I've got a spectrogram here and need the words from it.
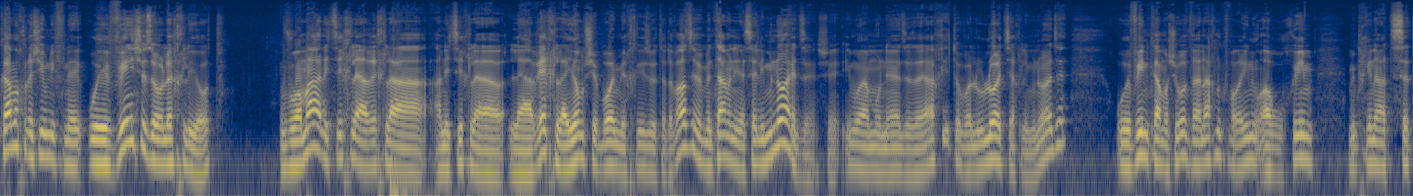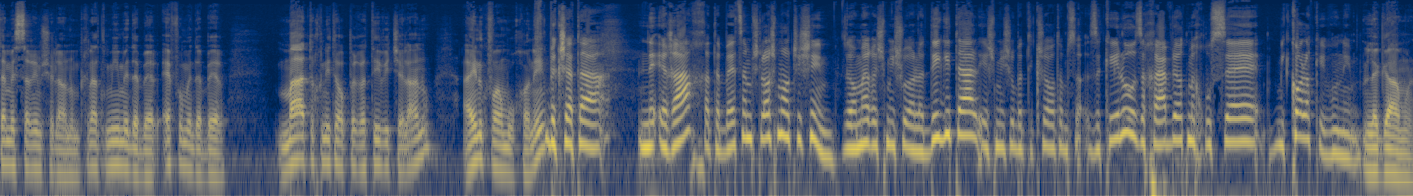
כמה חודשים לפני, הוא הבין שזה הולך להיות, והוא אמר, אני צריך להיערך, ל... אני צריך לה... להיערך ליום שבו הם יכריזו את הדבר הזה, ובינתיים אני אנסה למנוע את זה, שאם הוא היה מונע את זה, זה היה הכי טוב, אבל הוא לא הצליח למנוע את זה. הוא הבין כמה שורות, ואנחנו כבר היינו ערוכים מבחינת סט המסרים שלנו, מבחינת מי מדבר, איפה מדבר, מה התוכנית האופרטיבית שלנו, היינו כבר מוכנים. וכשאתה נערך, אתה בעצם 360. זה אומר, יש מישהו על הדיגיטל, יש מישהו בתקשורת המס... זה כאילו, זה חייב להיות מכוסה מכל הכיוונים. לגמרי,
